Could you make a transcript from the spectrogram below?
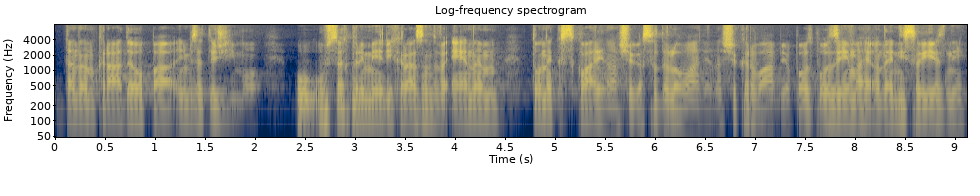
da nam kradejo, pa jim zatežimo, v, v vseh primerih, razen v enem, to nek skvari našega sodelovanja, nas še krvabijo, pa povzemajo, ne? niso jezni.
